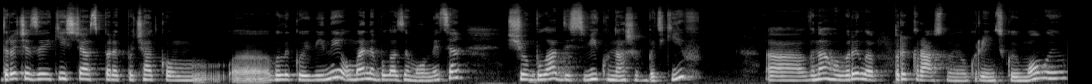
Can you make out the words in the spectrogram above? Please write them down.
До речі, за якийсь час перед початком е, Великої війни у мене була замовниця, що була десь віку наших батьків. Е, вона говорила прекрасною українською мовою,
